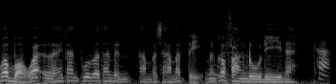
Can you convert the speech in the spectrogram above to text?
ว่าบอกว่าเออให้ท่านพูดว่าท่านเป็นทำประชามติ มันก็ฟังดูดีนะ ค่ะ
